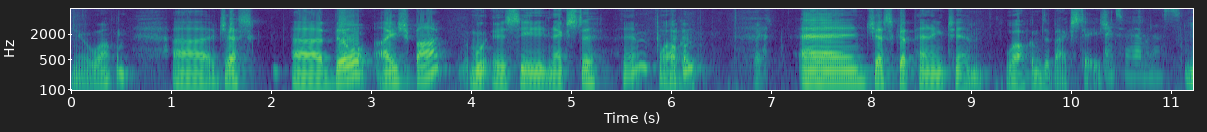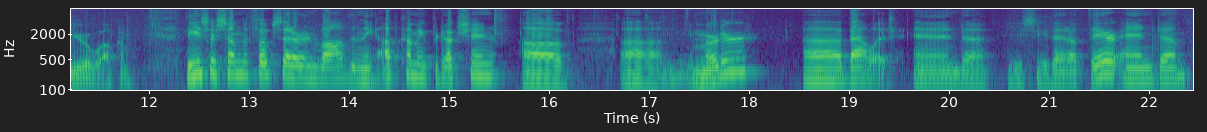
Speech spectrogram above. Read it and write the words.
You're welcome. Uh, Jess, uh, Bill Eichbach w- is seated next to him. Welcome. Thanks. And Jessica Pennington. Welcome to Backstage. Thanks for having us. You're welcome. These are some of the folks that are involved in the upcoming production of um, Murder uh, Ballad. And uh, you see that up there. And um,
